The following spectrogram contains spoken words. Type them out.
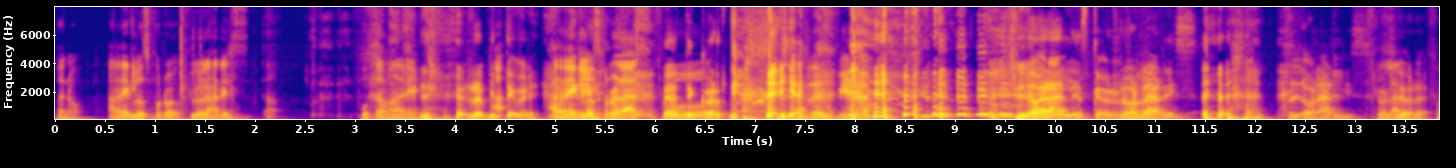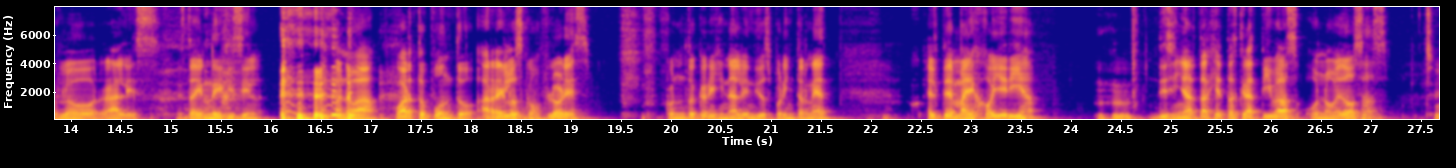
bueno, arreglos fro- florales, ah, puta madre, Repite, güey. arreglos florales, Espérate, corte. Respira. Florales, cabrón. Florales. Florales. Flora- florales, está bien difícil. Bueno, va, cuarto punto, arreglos con flores, con un toque original vendidos por internet, el tema de joyería, diseñar tarjetas creativas o novedosas, Sí.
